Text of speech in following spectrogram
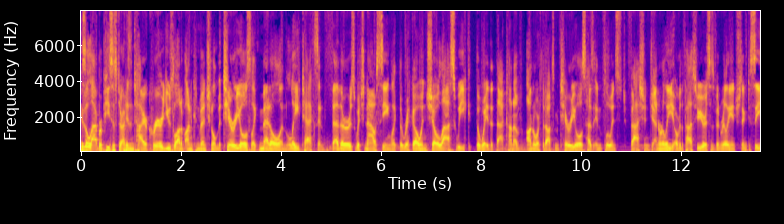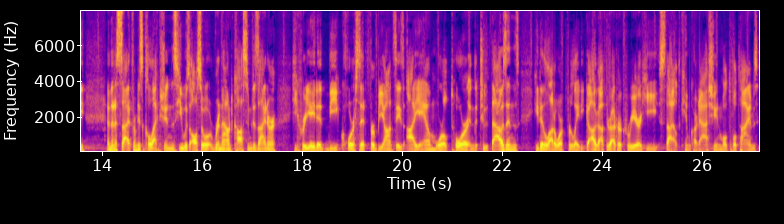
His elaborate pieces throughout his entire career used a lot of unconventional materials like metal and latex and feathers, which now seeing like the Rick Owens show last week, the way that that kind of unorthodox materials has influenced fashion generally over the past few years has been really interesting to see. And then aside from his collections, he was also a renowned costume designer. He created the corset for Beyonce's I Am World Tour in the 2000s. He did a lot of work for Lady Gaga throughout her career. He styled Kim Kardashian multiple times.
